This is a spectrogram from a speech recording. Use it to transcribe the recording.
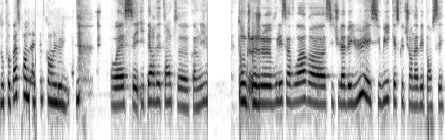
Donc, faut pas se prendre la tête quand on le lit. ouais, c'est hyper détente euh, comme livre. Donc, je voulais savoir si tu l'avais lu et si oui, qu'est-ce que tu en avais pensé?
